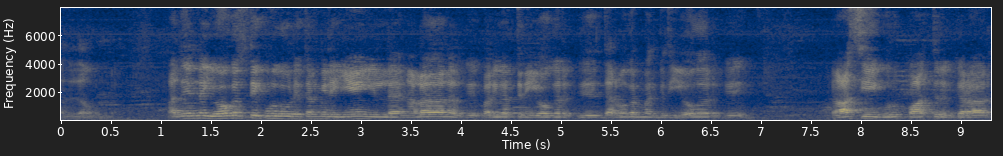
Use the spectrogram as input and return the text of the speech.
அதுதான் உண்மை. அது என்ன? யோகத்தை கொடுக்கக்கூடிய தன்மையில் ஏன் இல்லை? நல்லா தானே இருக்குது பரிவர்த்தனை யோகம் இருக்குது தர்மகர்மாதிபதி யோகம் இருக்குது ராசியை குரு பார்த்துருக்கிறார்.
